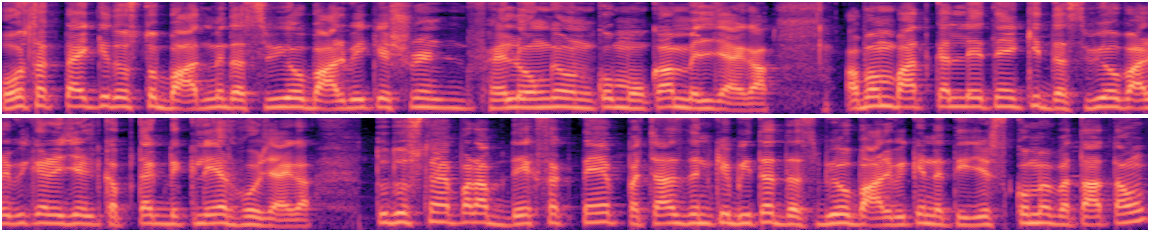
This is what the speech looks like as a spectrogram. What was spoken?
हो सकता है कि दोस्तों बाद में दसवीं और बारहवीं के स्टूडेंट फेल होंगे, उनको मौका मिल जाएगा। अब हम बात कर लेते हैं कि दसवीं और बारहवीं का रिज़ल्ट कब तक डिक्लेयर हो जाएगा। तो दोस्तों यहाँ पर आप देख सकते हैं, पचास दिन के भीतर दसवीं और बारहवीं के नतीजे, इसको मैं बताता हूँ।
